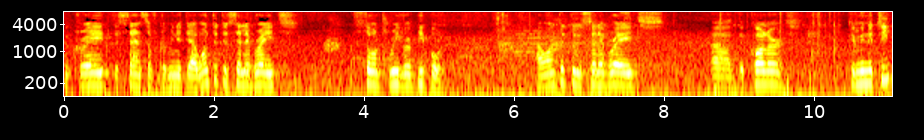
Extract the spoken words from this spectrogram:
to create the sense of community. I wanted to celebrate Salt River people. I wanted to celebrate uh, the colored community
